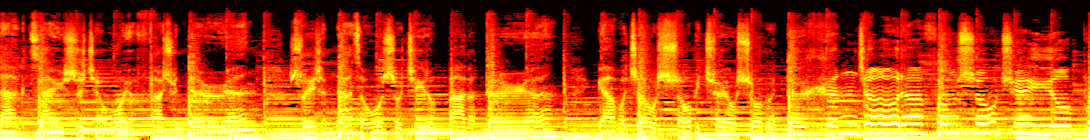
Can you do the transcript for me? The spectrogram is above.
那个在浴室叫我要发讯的人，睡前拿走我手机都霸道的人，压迫着我手臂却又说过的很久他放手却又不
